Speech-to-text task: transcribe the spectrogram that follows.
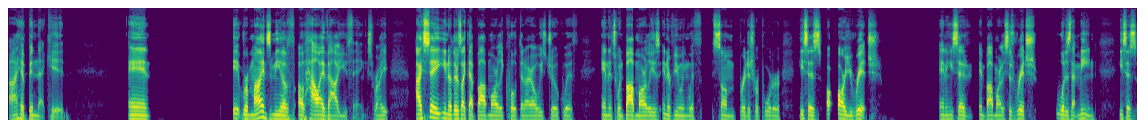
I have been that kid. And it reminds me of of how I value things, right? I say, you know, there's like that Bob Marley quote that I always joke with, and it's when Bob Marley is interviewing with some British reporter. He says, "Are you rich?" And he said, and Bob Marley says, "Rich, what does that mean?" He says,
